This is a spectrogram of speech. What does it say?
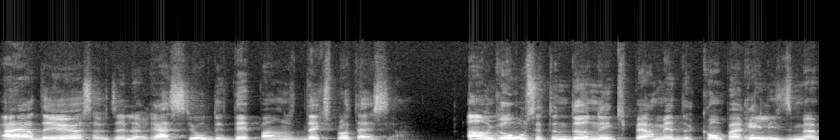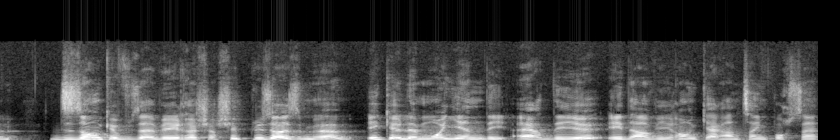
RDE, ça veut dire le ratio de dépenses d'exploitation. En gros, c'est une donnée qui permet de comparer les immeubles. Disons que vous avez recherché plusieurs immeubles et que la moyenne des RDE est d'environ 45%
